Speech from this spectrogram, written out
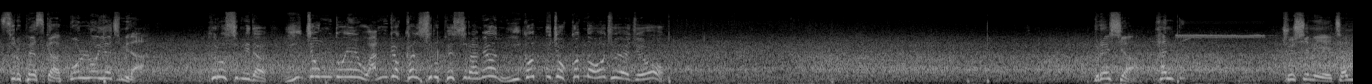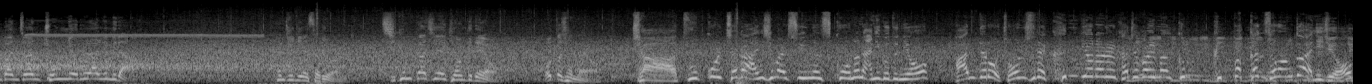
스루 패스가 골로 이어집니다. 그렇습니다. 이 정도의 완벽한 스루 패스라면 이건 무조건 넣어줘야죠. 브레시아 한 주심이 전반전 종료를 알립니다. 한준희 해설위원 지금까지의 경기네요. 어떠셨나요? 자, 두 골차가 안심할 수 있는 스코어는 아니거든요. 반대로 전술에 큰 변화를 가져갈 만큼 급박한 상황도 아니죠.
